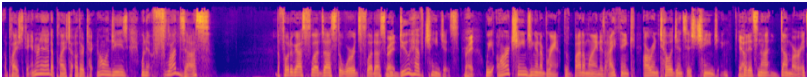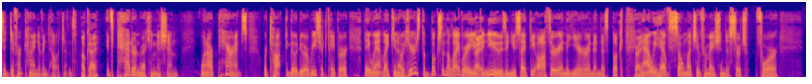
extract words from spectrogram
applies to the internet, applies to other technologies. When it floods us, The photographs floods us, the words flood us. We do have changes. Right. We are changing in our brain. The bottom line is, I think our intelligence is changing, Yeah. but it's not dumber. It's a different kind of intelligence. Okay. It's pattern recognition. When our parents were taught to go do a research paper, they went like, you know, here's the books in the library you Right. can use, and you cite the author and the year and then this book. Right. Now we have so much information to search for.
